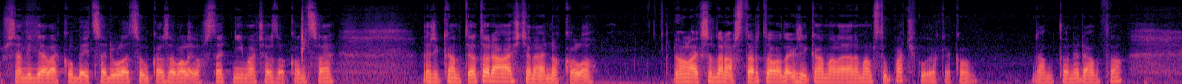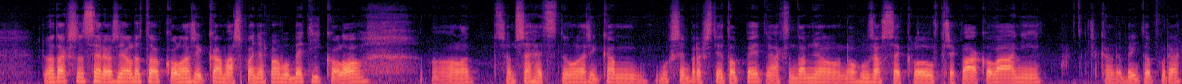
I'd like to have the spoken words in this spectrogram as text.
už jsem viděl jakoby cedule, co ukazovali ostatní, má čas do konce. A říkám, ty to dá ještě na jedno kolo. No ale jak jsem to nastartoval, tak říkám, ale já nemám stupačku, tak jako dám to, nedám to. No tak jsem se rozjel do toho kola, říkám, aspoň jak mám obětý kolo, no, ale jsem se hecnul a říkám, musím prostě topit, nějak jsem tam měl nohu zaseklou v přepákování, říkám, dobrý to půjde.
